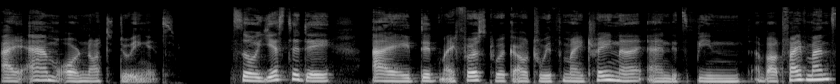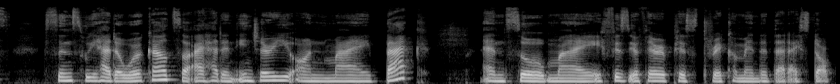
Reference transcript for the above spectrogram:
I am or not doing it. So yesterday I did my first workout with my trainer and it's been about five months since we had a workout. So I had an injury on my back. And so my physiotherapist recommended that I stop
